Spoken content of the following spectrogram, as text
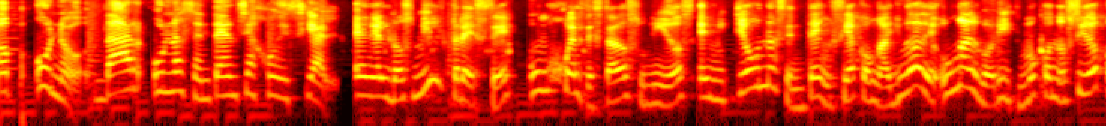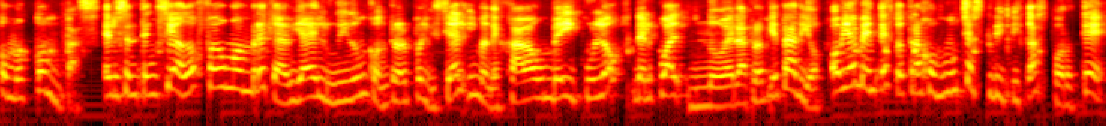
Top 1. Dar una sentencia judicial. En el 2013, un juez de Estados Unidos emitió una sentencia con ayuda de un algoritmo conocido como Compass. El sentenciado fue un hombre que había eludido un control policial y manejaba un vehículo del cual no era propietario. Obviamente esto trajo muchas críticas. ¿Por qué?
